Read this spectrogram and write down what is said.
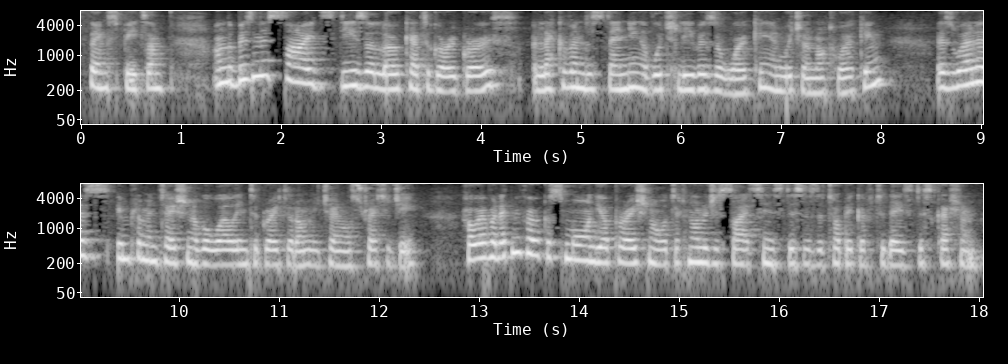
Thanks, Peter. On the business side, these are low category growth, a lack of understanding of which levers are working and which are not working, as well as implementation of a well integrated omni-channel strategy. However, let me focus more on the operational or technology side since this is the topic of today's discussion.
